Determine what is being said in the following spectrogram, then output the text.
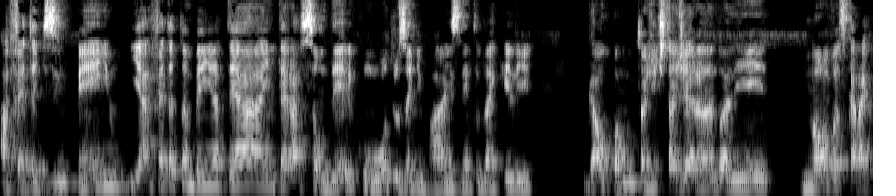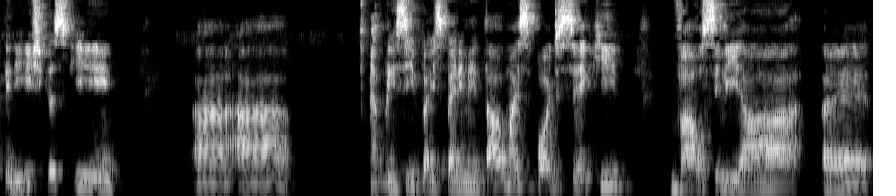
afeta desempenho e afeta também até a interação dele com outros animais dentro daquele galpão. Então, a gente está gerando ali novas características que a, a, a princípio é experimental, mas pode ser que vai auxiliar é,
